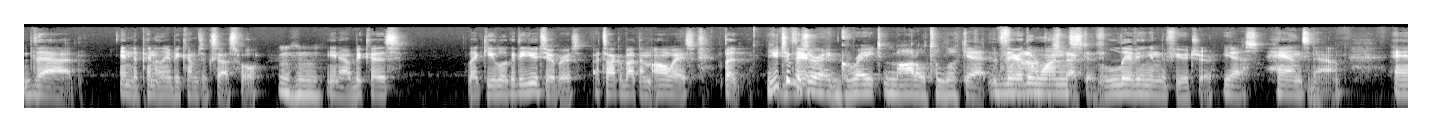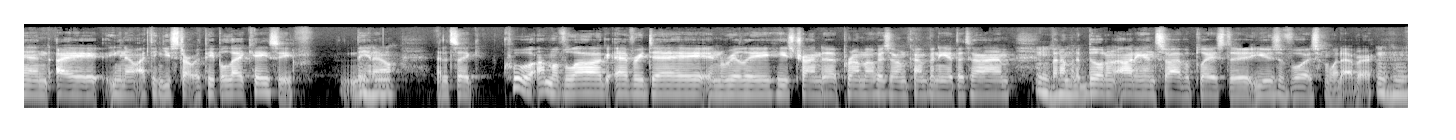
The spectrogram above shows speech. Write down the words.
that independently become successful, mm-hmm. you know, because like you look at the YouTubers, I talk about them always, but YouTubers they're, a great model to look at. they're the ones living in the future Yes. hands down. And I, you know, I think you start with people like Casey, you mm-hmm. know, that it's like, cool, I'm a vlog every day, and really he's trying to promo his own company at the time, but I'm mm-hmm. going to build an audience so I have a place to use a voice and whatever. Mm-hmm.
